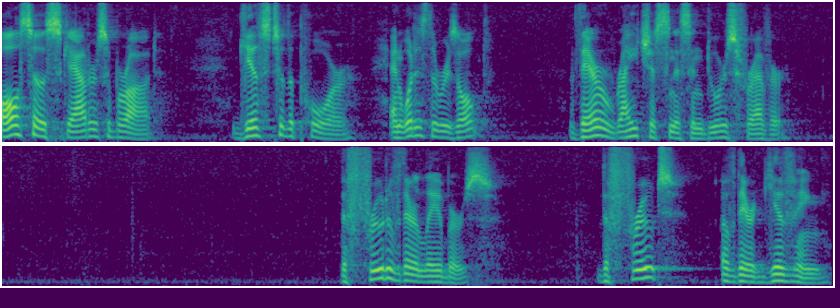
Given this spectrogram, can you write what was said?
also scatters abroad, gives to the poor, and what is the result? Their righteousness endures forever. The fruit of their labors, the fruit of their giving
